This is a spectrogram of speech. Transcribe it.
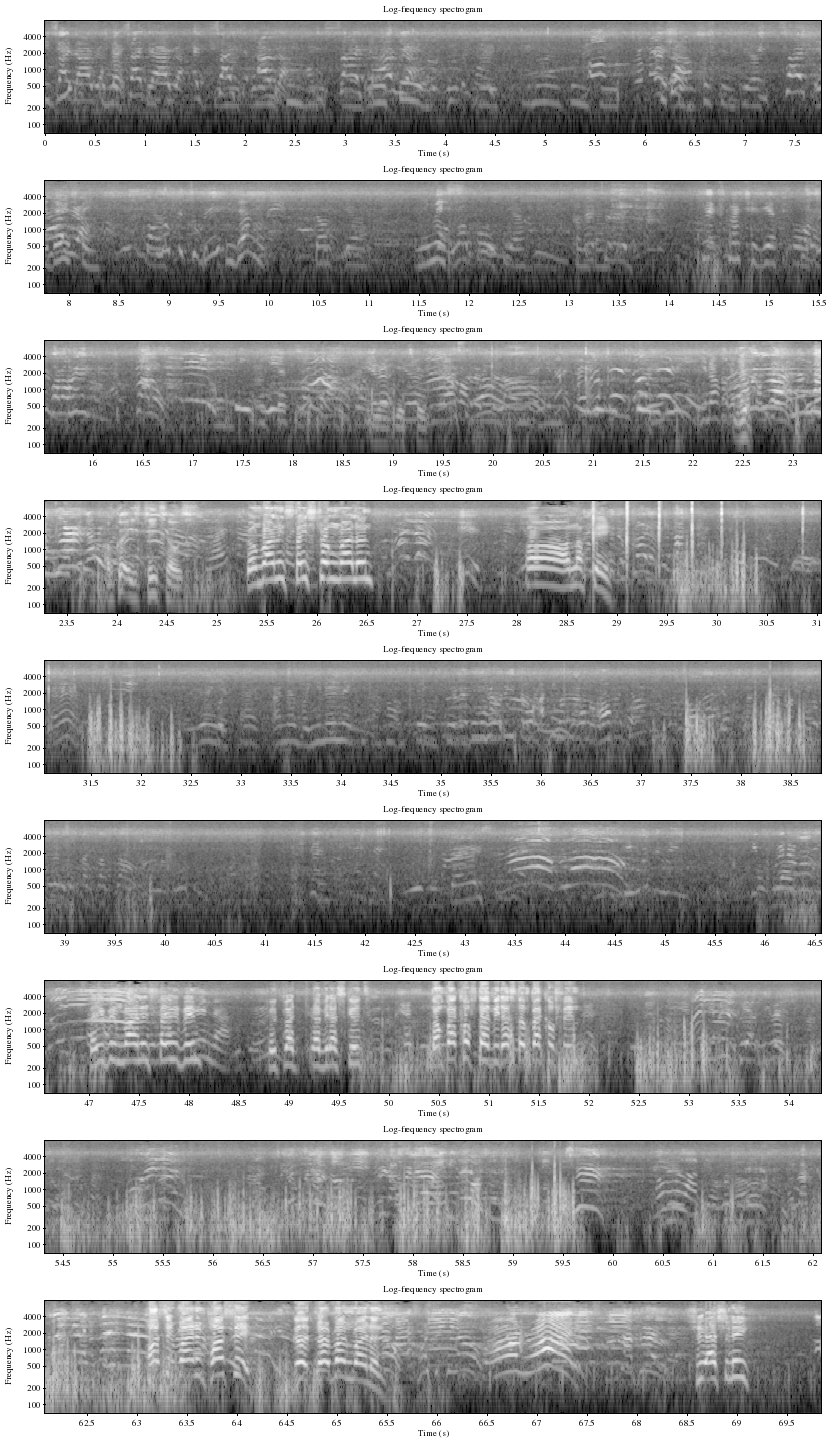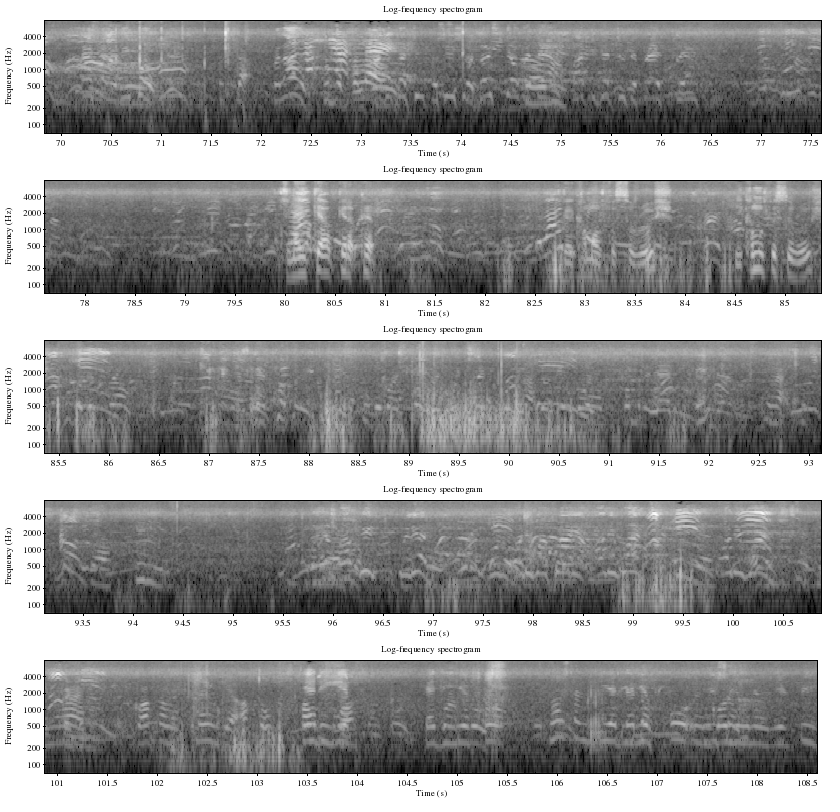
Inside the area, inside the area, inside the area, inside the Let's do area. it. You know what things you Echo, questions, yeah. inside the Yeah, those area. things. Don't look into me. You don't. Don't, yeah. And you miss. Yeah. Sometimes. Excellent. Next match is year four. Follow, follow him. Follow. It's definitely. You know, you know, You know, I've got his details. Go on, Rylan. Stay strong, Rylan. you. Oh, lucky. I know, but you know, next I can't stay. I feel like Stay with him, Rylan. Stay with him. Good, Brad. David, that's good. Don't back off, David. That's don't back off him. Pass it, Rylan. Pass it. Good. Run, Rylan. Run, run! Shoot, Ashley. Get your position. Don't stay over there. Patrick, get to the fence, please. Sinead, get up, get up, get up. I'm going to come on for Sarouche. You come on for Sarouche. Patrick, William. Only one player. Only one. Yeah, the year, yeah, the year four. Last time we had the year four in goalie when it was year three.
